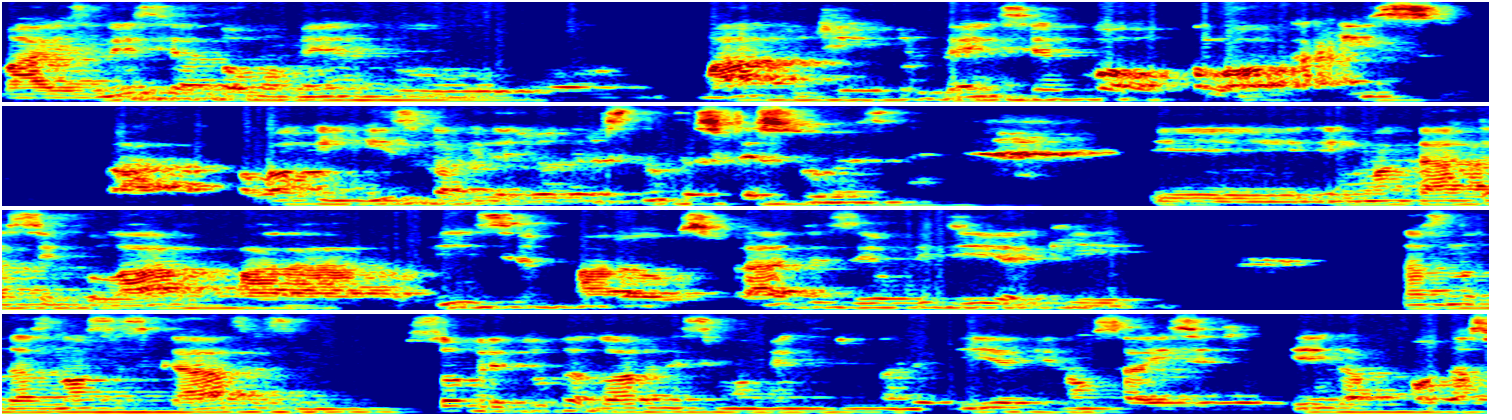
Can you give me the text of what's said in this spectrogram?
mas nesse atual momento, um ato de imprudência coloca, risco, coloca em risco a vida de outras tantas pessoas. Né? E em uma carta circular para a província, para os frades, eu pedia que das, das nossas casas, sobretudo agora nesse momento de pandemia, que não saísse ninguém das portas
